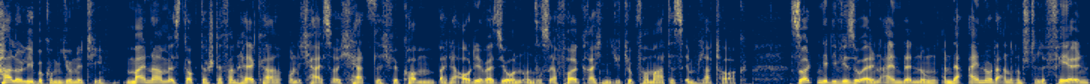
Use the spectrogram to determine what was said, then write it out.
Hallo liebe Community, mein Name ist Dr. Stefan Helker und ich heiße euch herzlich willkommen bei der Audioversion unseres erfolgreichen YouTube-Formates Implatalk. Sollten dir die visuellen Einblendungen an der einen oder anderen Stelle fehlen,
